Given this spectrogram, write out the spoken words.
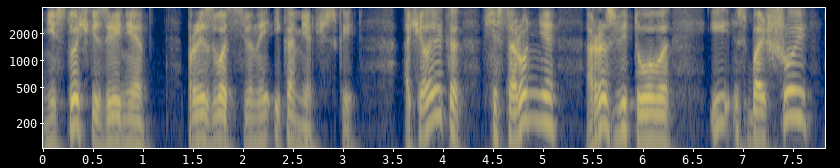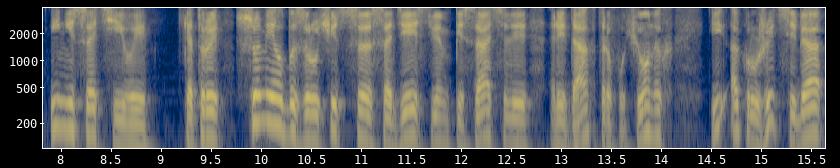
не с точки зрения производственной и коммерческой, а человека всесторонне развитого и с большой инициативой, который сумел бы заручиться содействием писателей, редакторов, ученых и окружить себя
